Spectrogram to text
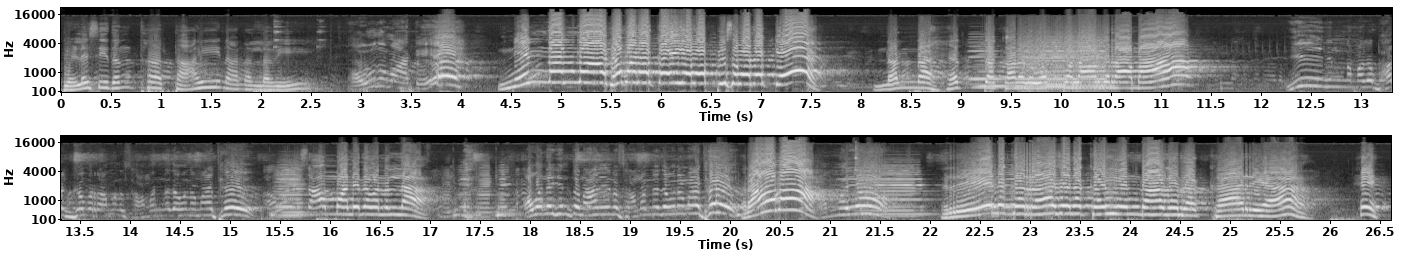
ಬೆಳೆಸಿದಂಥ ತಾಯಿ ನಾನಲ್ಲವೇ? ಹೌದು ಮಾತೆ. ನಿನ್ನ ಅಧಮನ ಕೈಗೆ ಒಪ್ಪಿಸುವುದಕ್ಕೆ ನನ್ನ ಹೆತ್ತ ಕರಳು ಒಪ್ಪಲಾಗ ರಾಮ. ಈ ನಿನ್ನ ಮಗ ಭಾರ್ಗವ ರಾಮನು ಸಾಮಾನ್ಯದವನ ಮಾತೆ. ಅವನು ಸಾಮಾನ್ಯದವನಲ್ಲ. ಅವನಿಗಿಂತ ನಾನೇನು ಸಾಮಾನ್ಯದವನ ಮಾತೆ? ರಾಮ! ಅಮ್ಮಯ್ಯ! ರೇಣಕ ರಾಜನ ಕೈಯಿಂದಾಗದ ಕಾರ್ಯ ಹೇ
